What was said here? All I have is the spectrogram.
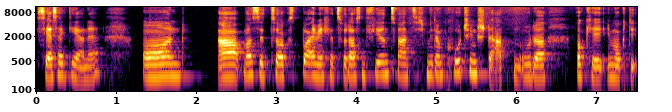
sehr, sehr gerne. Und auch wenn du jetzt sagst, boah, ich möchte 2024 mit einem Coaching starten oder okay, ich,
